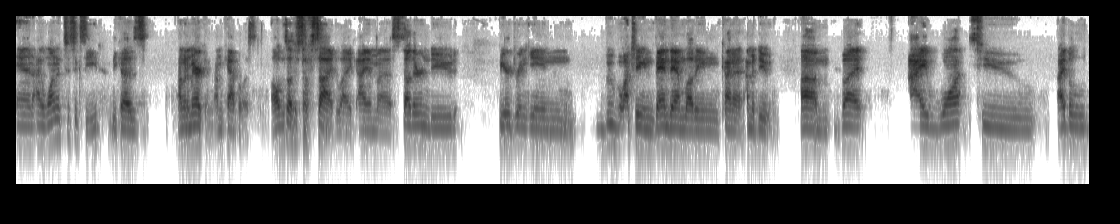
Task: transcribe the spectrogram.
and I wanted to succeed because I'm an American. I'm capitalist. All this other stuff aside, like I am a Southern dude, beer drinking, boob watching, Van Damme loving kind of. I'm a dude, um, but I want to. I bel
